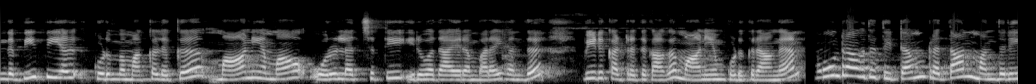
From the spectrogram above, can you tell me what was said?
இந்த பிபிஎல் குடும்ப மக்களுக்கு மானியமாக ஒரு லட்சத்தி இருபதாயிரம் வரை வந்து வீடு கட்டுறதுக்காக மானியம் கொடுக்குறாங்க. மூன்றாவது திட்டம் பிரதான் மந்திரி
